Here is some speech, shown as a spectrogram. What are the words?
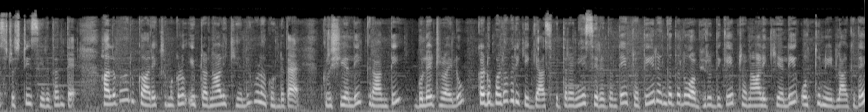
ಸೃಷ್ಟಿ ಸೇರಿದಂತೆ ಹಲವಾರು ಕಾರ್ಯಕ್ರಮಗಳು ಈ ಪ್ರಣಾಳಿಕೆಯಲ್ಲಿ ಒಳಗೊಂಡಿದೆ. ಕೃಷಿಯಲ್ಲಿ ಕ್ರಾಂತಿ, ಬುಲೆಟ್ ರೈಲು ಕಡುಬಡವರಿಗೆ ಗ್ಯಾಸ್ ವಿತರಣೆ ಸೇರಿದಂತೆ ಪ್ರತಿ ರಂಗದಲ್ಲೂ ಅಭಿವೃದ್ಧಿಗೆ ಪ್ರಣಾಳಿಕೆಯಲ್ಲಿ ಒತ್ತು ನೀಡಲಾಗಿದೆ.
